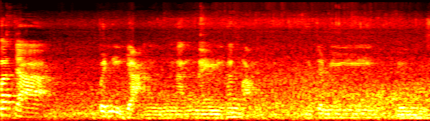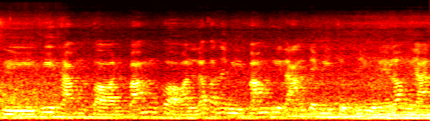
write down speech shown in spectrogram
ก็จะเป็นอีกอย่างในในข้างหลัง มันจะมีหนึ่งซีที่ทำก่อนปั๊มก่อน แล้วก็จะมีปั๊มที่หลังจะมีจุดอยู่ในร่องยัน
